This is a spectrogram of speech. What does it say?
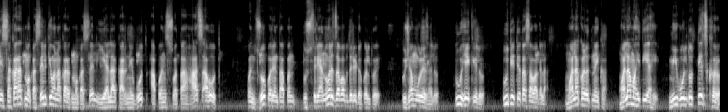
ते सकारात्मक असेल किंवा नकारात्मक असेल याला कारणीभूत आपण स्वतःच आहोत. पण जोपर्यंत आपण दुसऱ्यांवर जबाबदारी ढकलतोय तुझ्यामुळे झालं तू हे केलं तू तिथे तसा वागला मला कळत नाही का? मला माहिती आहे मी बोलतो तेच खरं.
